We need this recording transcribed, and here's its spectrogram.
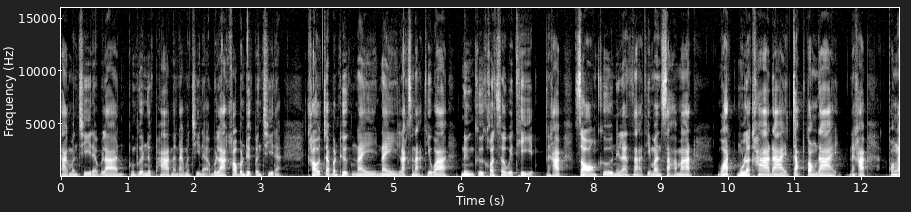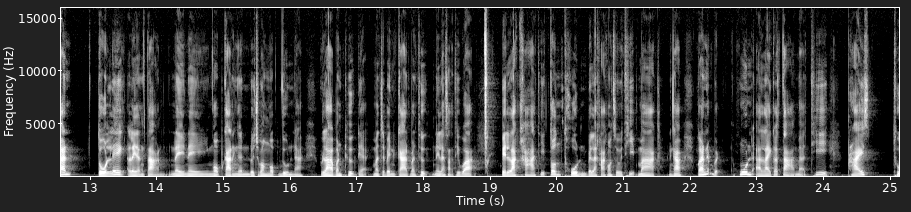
ทางบัญชีเนี่ยเวลาเพื่อนๆนึกภาพนะนักบัญชีเนี่ยเวลาเขาบันทึกบัญชีเนี่ยเขาจะบันทึกในในลักษณะที่ว่า 1 คือ conservative นะครับสคือในลักษณะที่มันสามารถวัดมูลค่าได้จับต้องได้นะครับเพราะงั้นตัวเลขอะไรต่างๆ ในในงบการเงินโดยเฉพาะงบดุลนะเวลาบันทึกเนี่ยมันจะเป็นการบันทึกในลักษณะที่ว่าเป็นราคาที่ต้นทุนเป็นราคา conservative มากนะครับเพราะฉะนั้น หุ้นอะไรก็ตามเนี่ยที่ price to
